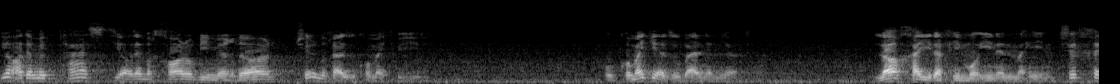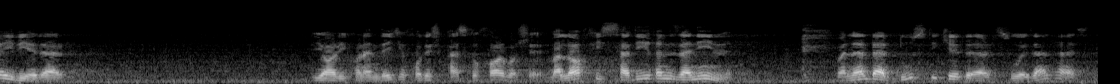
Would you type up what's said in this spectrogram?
یا آدم پست یا آدم خار و بیمقدار چرا می‌خوای از او کمک بگیری؟ اون کمکی از او بر نمیاد. لا خیر فی معین مهین. چه خیریه در یاری کننده ای که خودش پست و خار باشه. ولا فی صدیق زنین. و نه در دوستی که در سوء زن هست.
